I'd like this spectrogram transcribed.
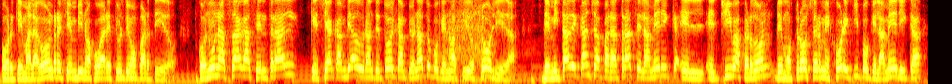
porque Malagón recién vino a jugar este último partido. Con una saga central que se ha cambiado durante todo el campeonato porque no ha sido sólida. De mitad de cancha para atrás, el América, el, el Chivas, perdón, demostró ser mejor equipo que el América,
